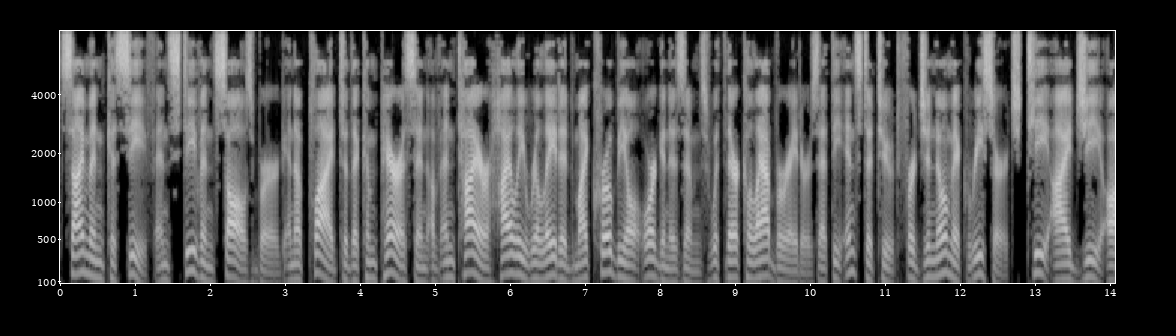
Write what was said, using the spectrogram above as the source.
Simon Kasif and Steven Salzberg and applied to the comparison of entire highly related microbial organisms with their collaborators at the Institute for Genomic Research (TIGR).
